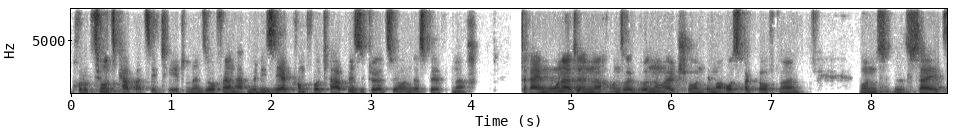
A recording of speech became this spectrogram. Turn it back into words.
Produktionskapazität. Und insofern hatten wir die sehr komfortable Situation, dass wir nach drei Monaten nach unserer Gründung halt schon immer ausverkauft waren und seit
